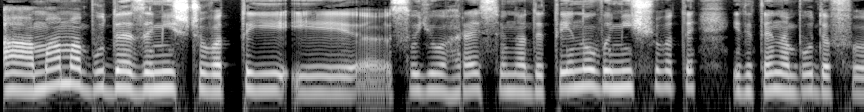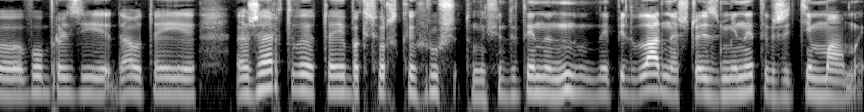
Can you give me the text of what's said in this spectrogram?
А мама буде заміщувати і е, свою агресію на дитину виміщувати, і дитина буде в в образі да, отеї жертви, отеї боксерської груші, тому що дитина ну, не підвладна щось змінити в житті мами.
